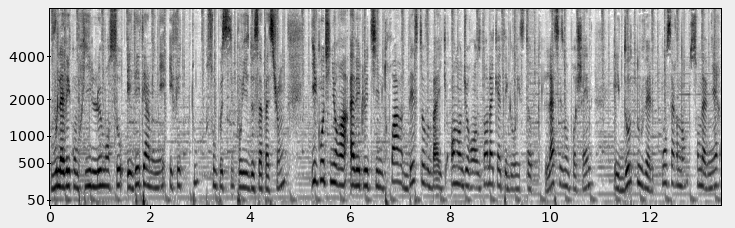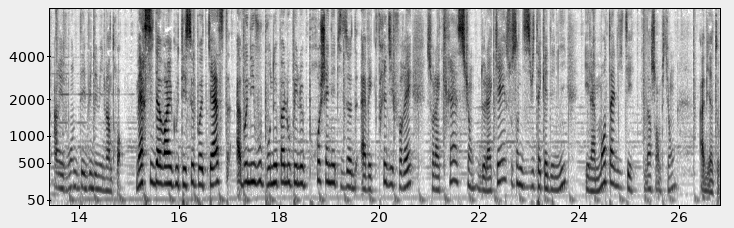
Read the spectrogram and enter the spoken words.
Vous l'avez compris, le Manceau est déterminé et fait tout son possible pour vivre de sa passion. Il continuera avec le team 3 Best of Bike en endurance dans la catégorie stock la saison prochaine et d'autres nouvelles concernant son avenir arriveront début 2023. Merci d'avoir écouté ce podcast. Abonnez-vous pour ne pas louper le prochain épisode avec Freddy Forêt sur la création de la k 78 Academy et la mentalité d'un champion. À bientôt.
